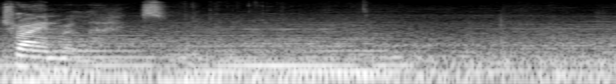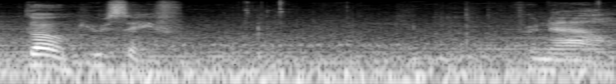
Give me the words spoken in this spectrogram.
try and relax. Cal, you're safe. For now.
